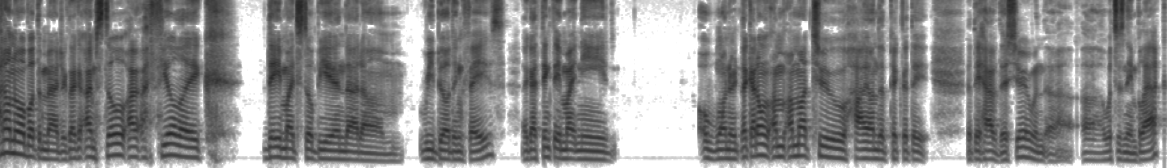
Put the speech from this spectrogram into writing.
I don't know about the Magic. Like I'm still, I, I feel like they might still be in that um rebuilding phase. Like I think they might need a one or like I don't. I'm I'm not too high on the pick that they that they have this year when uh, uh what's his name Black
